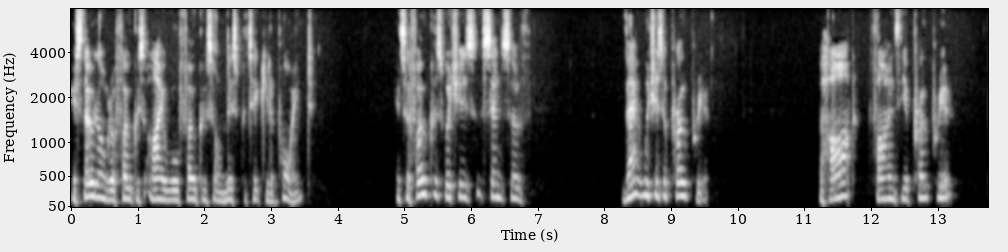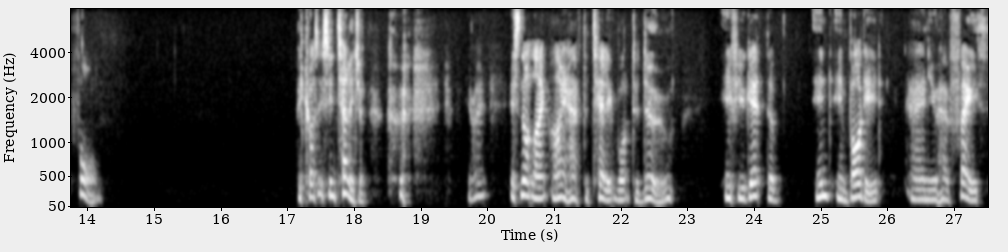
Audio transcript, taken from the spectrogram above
It's no longer a focus, I will focus on this particular point. It's a focus which is a sense of that which is appropriate. The heart finds the appropriate form because it's intelligent. right? It's not like I have to tell it what to do. If you get the embodied and you have faith,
